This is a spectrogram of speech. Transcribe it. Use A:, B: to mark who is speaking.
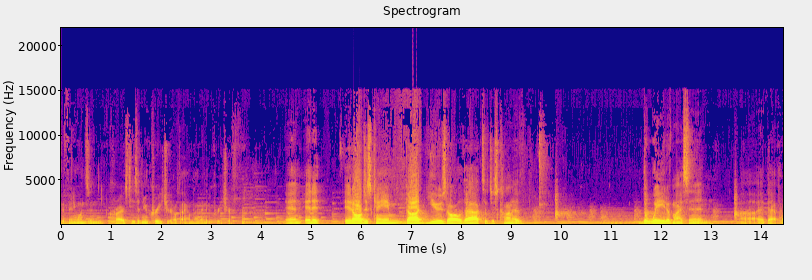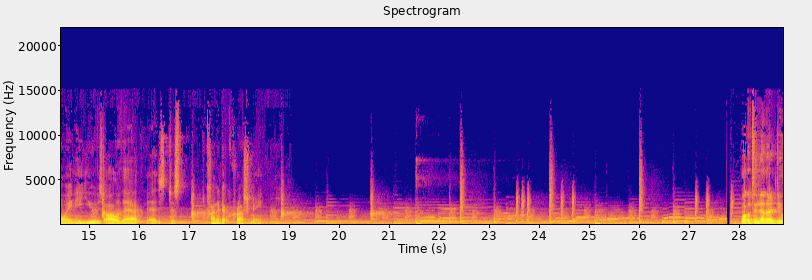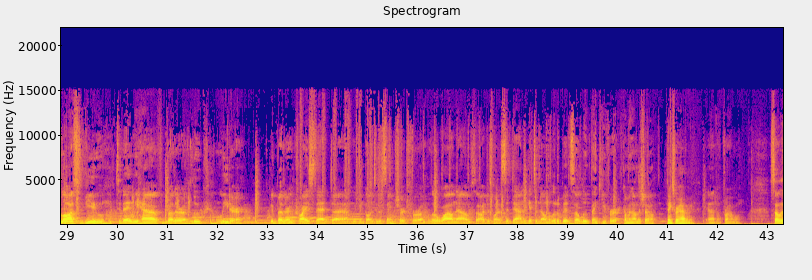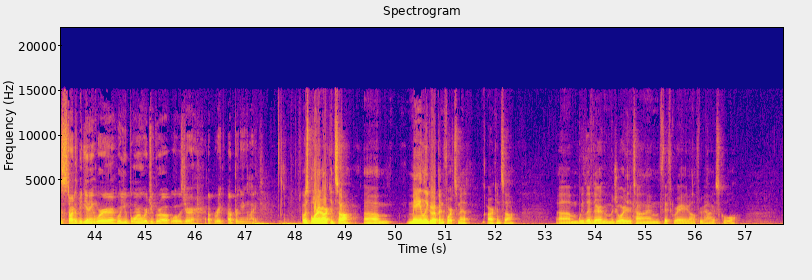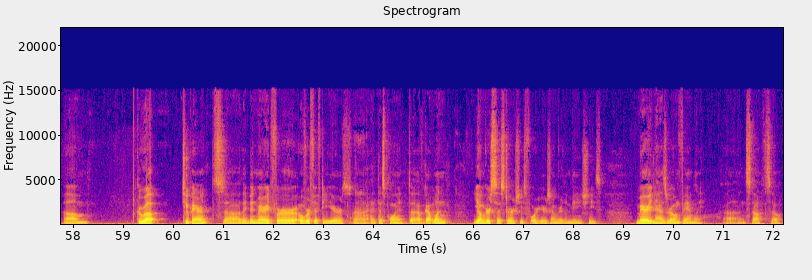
A: If anyone's in Christ, he's a new creature. And I was like, I'm not a new creature. And and it it all just came. God used all of that to just kind of the weight of my sin. Uh, at that point, He used all of that as just kind of to crush me.
B: Welcome to another Doulos View. Today we have Brother Luke Leader, good brother in Christ that uh, we've been going to the same church for a little while now. So I just want to sit down and get to know him a little bit. So, Luke, thank you for coming on the show.
A: Thanks for having me.
B: Yeah, no problem. So let's start at the beginning. Where were you born? Where'd you grow up? What was your upbringing like?
A: I was born in Arkansas. Um, mainly grew up in Fort Smith, Arkansas. Um, we lived there the majority of the time, fifth grade, all through high school. Um, grew up two parents. Uh, they've been married for over 50 years uh, wow. at this point. Uh, I've got one younger sister. She's four years younger than me. She's married and has her own family uh, and stuff. So,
